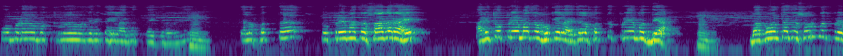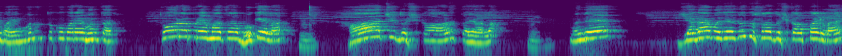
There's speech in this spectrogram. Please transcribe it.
कोंबडं बकरं वगैरे काही लागत नाही खरं म्हणजे. त्याला फक्त तो प्रेमाचा सागर आहे आणि तो प्रेमाचा भुकेला आहे त्याला फक्त प्रेम द्या. भगवंताचं स्वरूपच प्रेम आहे म्हणून तुकोबाराय म्हणतात थोर प्रेमाचा भुकेला. हाच दुष्काळ तयाला. म्हणजे जगामध्ये जो दुसरा दुष्काळ पडलाय.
